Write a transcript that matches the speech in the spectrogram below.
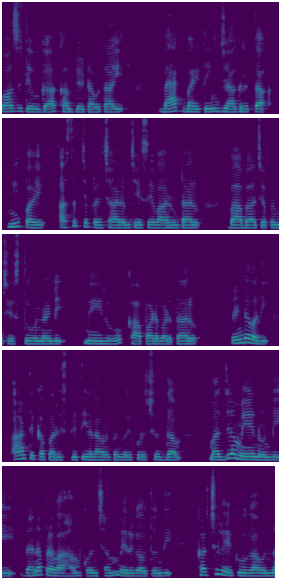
పాజిటివ్గా కంప్లీట్ అవుతాయి. బ్యాక్ బైటింగ్ జాగ్రత్త. మీపై అసత్య ప్రచారం చేసేవారుంటారు. బాబా జపం చేస్తూ ఉండండి. మీరు కాపాడబడతారు. రెండవది ఆర్థిక పరిస్థితి ఎలా ఉంటుందో ఇప్పుడు చూద్దాం. మధ్య మే నుండి ధన ప్రవాహం కొంచెం మెరుగవుతుంది. ఖర్చులు ఎక్కువగా ఉన్న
